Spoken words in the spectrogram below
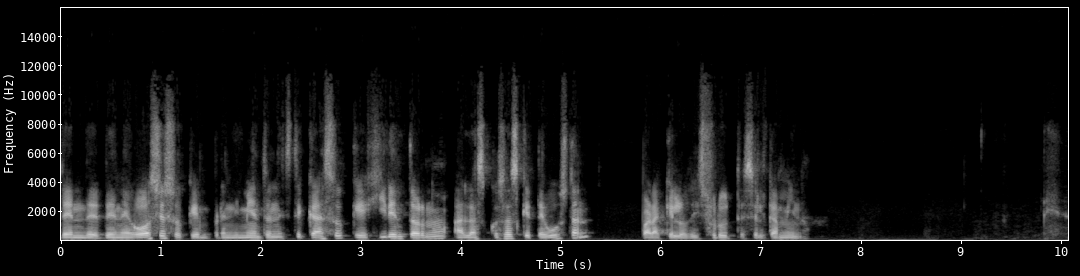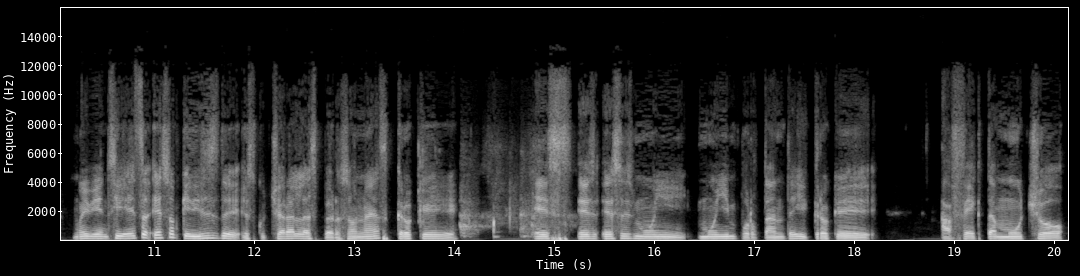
de, negocios o que emprendimiento en este caso que gire en torno a las cosas que te gustan para que lo disfrutes el camino. Muy bien, sí, eso, eso que dices de escuchar a las personas, creo que es, es, eso es muy, muy importante y creo que afecta mucho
